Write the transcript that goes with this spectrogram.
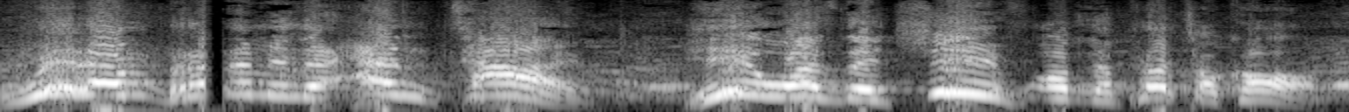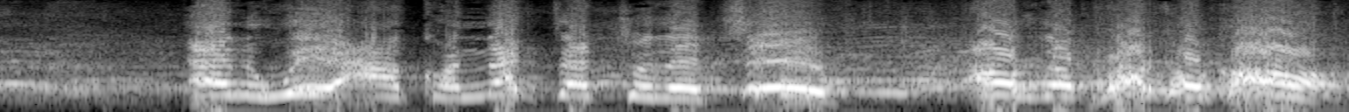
William Branham in the end time, he was the chief of the protocol. And we are connected to the chief of the protocol.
